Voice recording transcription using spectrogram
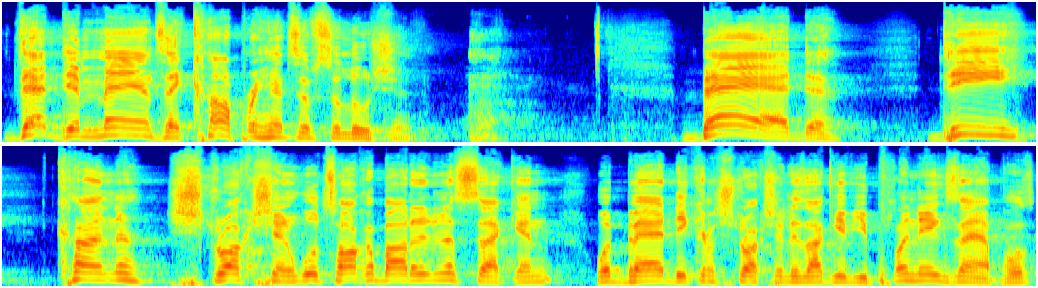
that demands a comprehensive solution. bad deconstruction, we'll talk about it in a second, what bad deconstruction is. I'll give you plenty of examples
